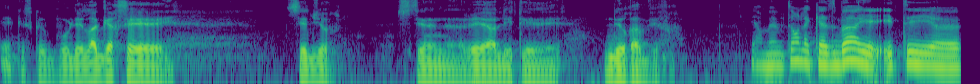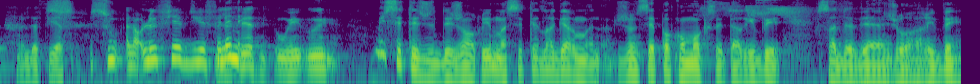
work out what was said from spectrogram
Et qu'est-ce que vous voulez? La guerre, c'est. C'est dur. C'est une réalité dure à vivre. Et en même temps, la Casbah était euh, Le fief. sous. Alors, le fief du FLN. Le fief, oui, oui. Mais c'était des gens rimes, c'était la guerre. Je ne sais pas comment que c'est arrivé. Ça devait un jour arriver.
